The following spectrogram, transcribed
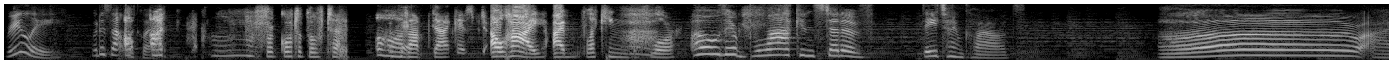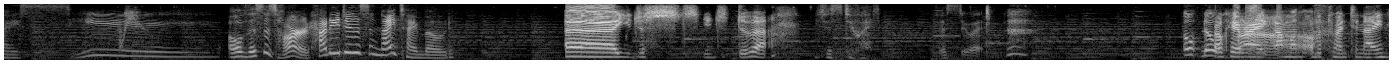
Really? What does that Oh, look like? I, I forgot about it. Oh, Okay. that, that gets. Oh, hi. I'm licking the floor. Oh, they're black instead of daytime clouds. Oh, I see. Oh, this is hard. How do you do this in nighttime mode? Uh, you just you just do it. You Just do it. Just do it. Oh no. Okay, right. I'm on Ah. level 29.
